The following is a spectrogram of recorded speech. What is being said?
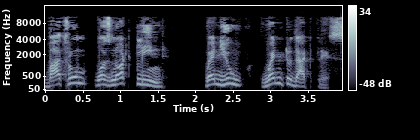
bathroom was not cleaned when you went to that place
